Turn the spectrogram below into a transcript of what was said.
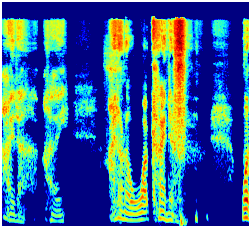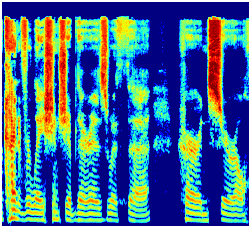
I don't I I don't know what kind of what kind of relationship there is with uh, her and Syril.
